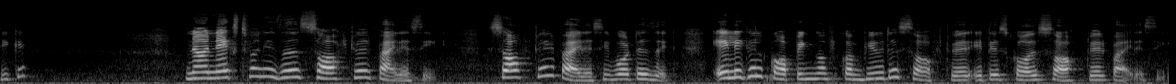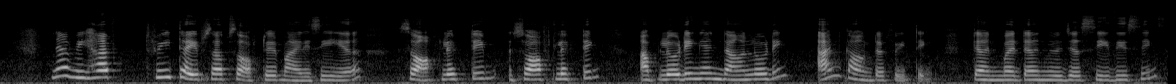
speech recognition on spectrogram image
ठीक है? ना next one is a software piracy software piracy what is it illegal copying of computer software it is called software piracy ना we have three types of software piracy है soft lifting soft lifting uploading and downloading and counterfeiting turn by turn we will just see these things.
